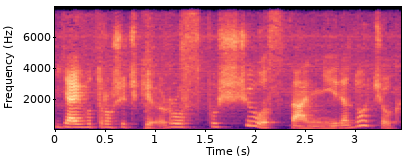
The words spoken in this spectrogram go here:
я його трошечки розпущу останній рядочок,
